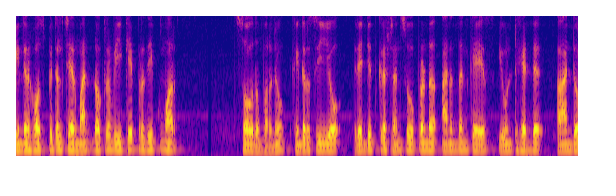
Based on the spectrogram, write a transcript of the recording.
Kinder hospital chairman doctor V K Pradeep Kumar സ്വാഗതം പറഞ്ഞു. Kinder CEO Ranjith Krishnan superintendent Ananthan K S unit head ആൻഡോ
